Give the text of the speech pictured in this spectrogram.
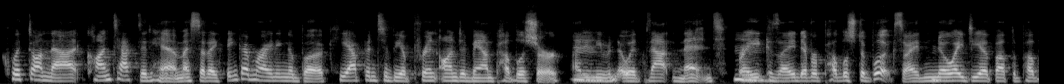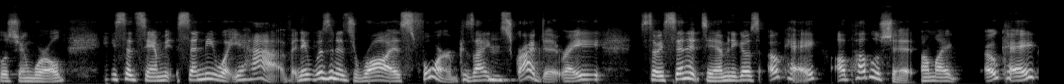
clicked on that, contacted him. I said, I think I'm writing a book. He happened to be a print on demand publisher. Mm. I didn't mm. even know what that meant, mm. right? Because I had never published a book. So I had no mm. idea about the publishing world. He said, Sam, send me what you have. And it was in its rawest form because I mm. described it, right? So I sent it to him and he goes, Okay, I'll publish it. I'm like, okay.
